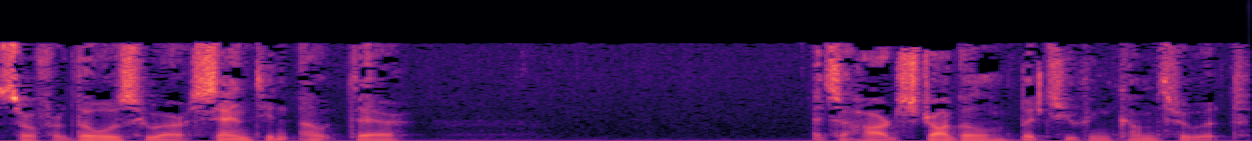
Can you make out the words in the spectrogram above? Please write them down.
So for those who are sentient out there, it's a hard struggle, but you can come through it.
